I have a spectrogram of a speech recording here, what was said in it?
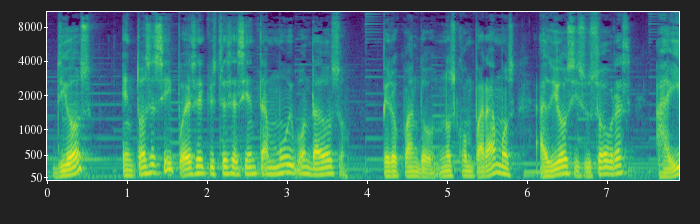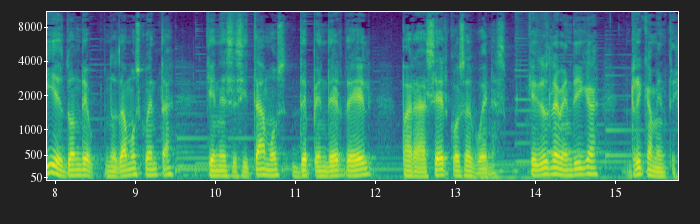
Dios, entonces sí, puede ser que usted se sienta muy bondadoso. Pero cuando nos comparamos a Dios y sus obras, ahí es donde nos damos cuenta que necesitamos depender de Él para hacer cosas buenas. Que Dios le bendiga ricamente.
